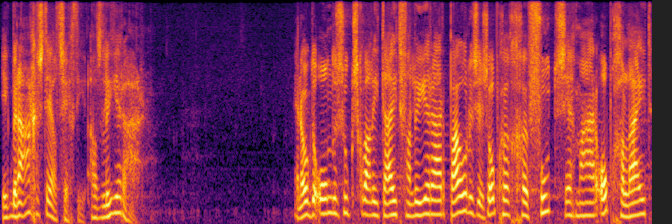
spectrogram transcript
Ik ben aangesteld, zegt hij, als leraar. En ook de onderzoekskwaliteit van leraar. Paulus is opgevoed, zeg maar, opgeleid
